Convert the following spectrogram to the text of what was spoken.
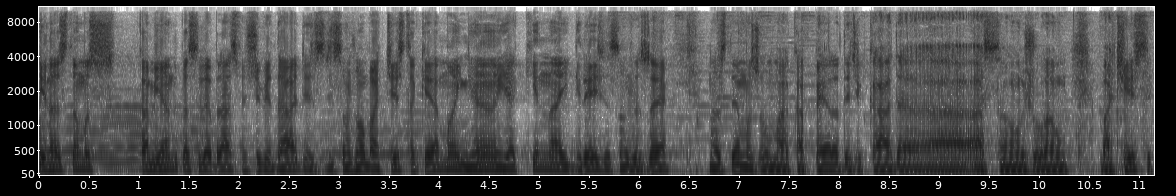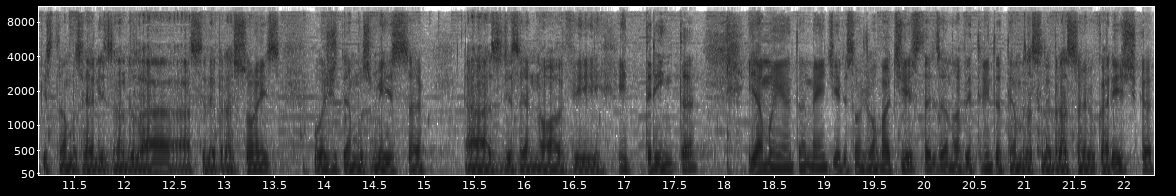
E nós estamos caminhando para celebrar as festividades de São João Batista, que é amanhã, e aqui na Igreja São José nós temos uma capela dedicada a, a São João Batista, que estamos realizando lá as celebrações. Hoje temos missa às 19h30. E amanhã também, dia de São João Batista, às 19h30, temos a celebração eucarística.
